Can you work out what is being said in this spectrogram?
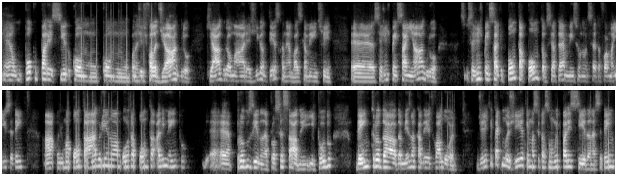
é um pouco parecido com, com quando a gente fala de agro, que agro é uma área gigantesca, né? Basicamente, é, se a gente pensar em agro, se a gente pensar de ponta a ponta, você até mencionou de certa forma isso, você tem uma ponta agro e na outra ponta alimento, é, é, produzido, né, processado, e, e, tudo dentro da, da mesma cadeia de valor. Diria que tecnologia tem uma situação muito parecida, né? Você tem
